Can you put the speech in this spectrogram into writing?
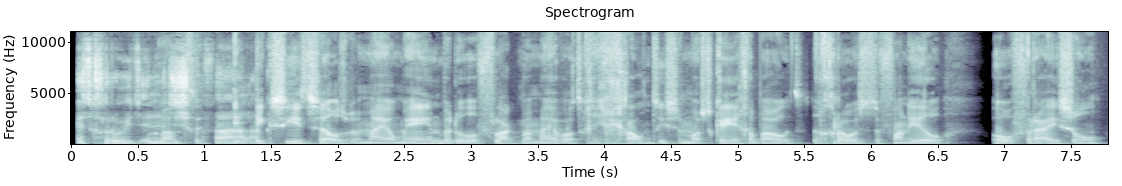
het groeit en het is gevaarlijk. Ik, ik zie het zelfs bij mij omheen. Ik bedoel, vlak bij mij wordt een gigantische moskee gebouwd. De grootste van heel Overijssel.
